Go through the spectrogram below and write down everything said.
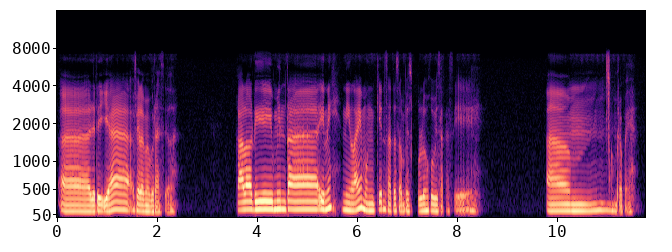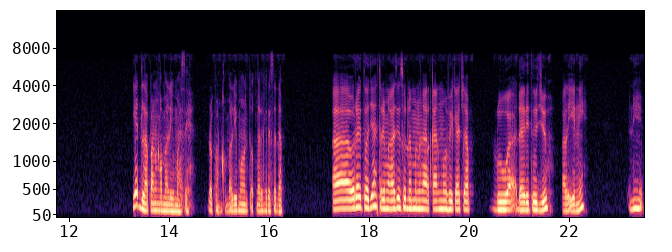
Uh, jadi ya filmnya berhasil. Kalau diminta ini nilai mungkin 1 sampai 10 aku bisa kasih um, berapa ya? Ya 8,5 sih. 8,5 untuk ngeri-ngeri sedap. Uh, udah itu aja. Terima kasih sudah mendengarkan movie catch up 2 dari 7 kali ini. Ini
